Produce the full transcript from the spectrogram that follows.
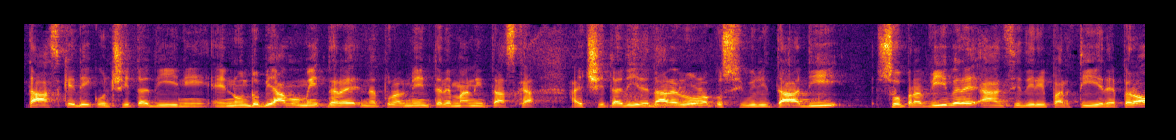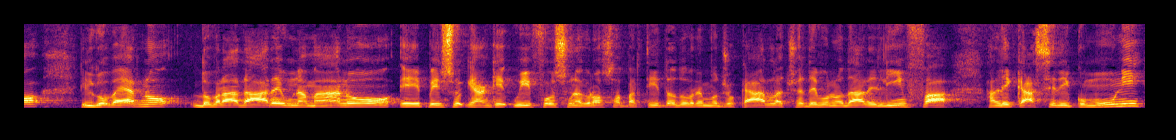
tasche dei concittadini e non dobbiamo mettere naturalmente le mani in tasca ai cittadini, dare loro la possibilità di sopravvivere, anzi di ripartire, però il governo dovrà dare una mano e penso che anche qui fosse una grossa partita, dovremmo giocarla, cioè devono dare l'infa alle casse dei comuni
